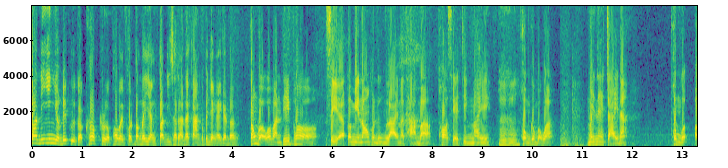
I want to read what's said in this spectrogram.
ตอนนี้ยิ่งยงได้คุยกับครอบครัวพ่อไวพจน์บ้างได้ยังตอนนี้สถานการณ์เขาเป็นยังไงกันบ้าง ต้องบอกว่าวันที่พ่อเสียก็มีน้องคนหนึ่งไลน์มาถามว่า พ่อเสียจริงไหม ผมก็บอกว่าไม่แน่ใจนะ ผมก็เอ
